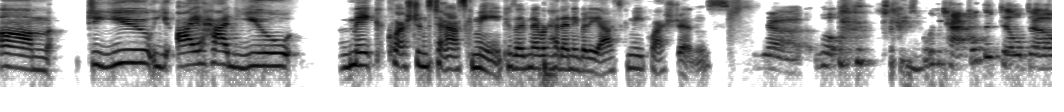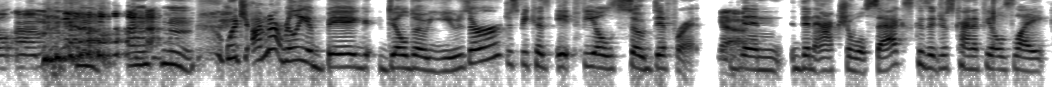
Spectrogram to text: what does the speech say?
Um, do you? I had you make questions to ask me because I've never had anybody ask me questions. Yeah. Well, we tackled the dildo. Um, Mhm. Which I'm not really a big dildo user, just because it feels so different yeah. than than actual sex because it just kind of feels like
